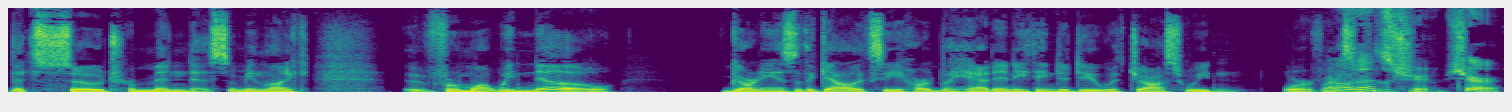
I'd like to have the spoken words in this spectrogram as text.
that's so tremendous. I mean, like from what we know, Guardians of the Galaxy hardly had anything to do with Joss Whedon or vice versa. Oh, that's versa. true. Sure.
